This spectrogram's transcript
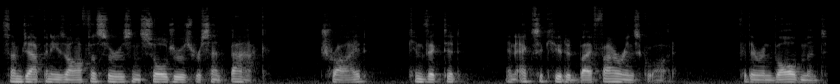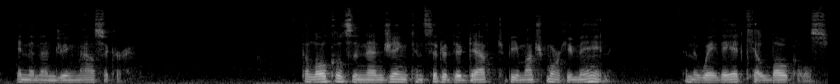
Some Japanese officers and soldiers were sent back, tried, convicted, and executed by firing squad for their involvement in the Nanjing massacre. The locals in Nanjing considered their death to be much more humane than the way they had killed locals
